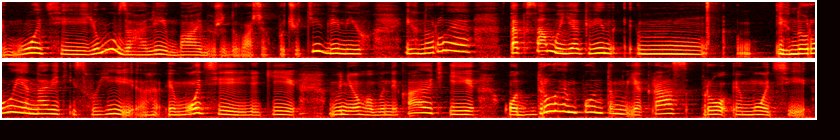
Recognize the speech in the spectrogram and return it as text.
емоції. Йому взагалі байдуже до ваших почуттів. Він їх ігнорує так само, як він. Ігнорує навіть і свої емоції, які в нього виникають. І от другим пунктом якраз про емоції.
